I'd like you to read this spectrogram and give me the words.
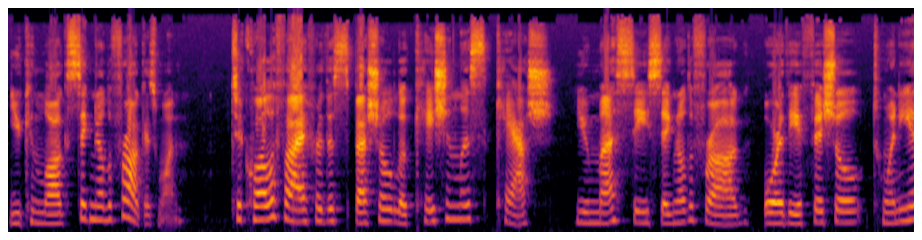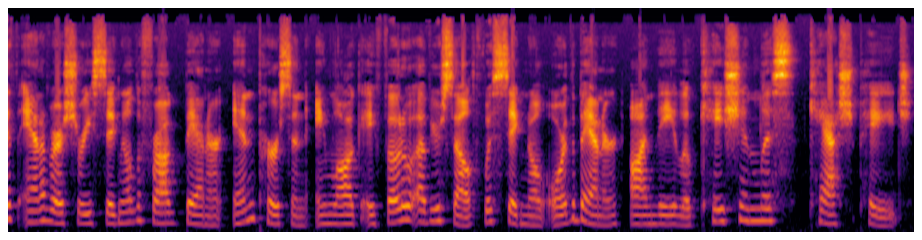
you can log Signal the Frog as one. To qualify for the special locationless cache, you must see Signal the Frog or the official 20th anniversary Signal the Frog banner in person and log a photo of yourself with Signal or the banner on the locationless cache page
